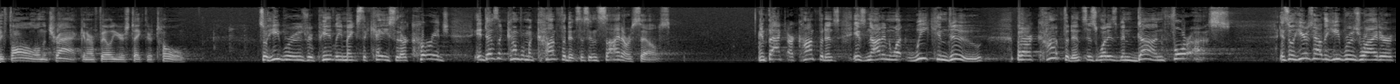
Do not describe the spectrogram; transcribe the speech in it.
We fall on the track and our failures take their toll. So Hebrews repeatedly makes the case that our courage, it doesn't come from a confidence that's inside ourselves. In fact, our confidence is not in what we can do, but our confidence is what has been done for us. And so here's how the Hebrews writer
